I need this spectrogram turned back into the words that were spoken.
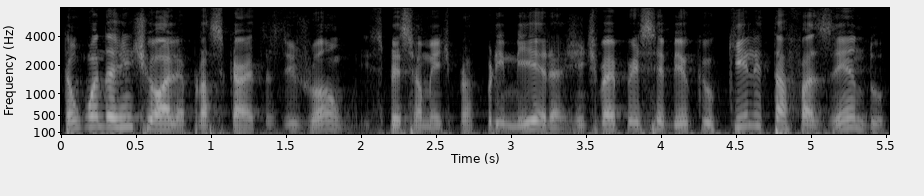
Então, quando a gente olha para as cartas de João, especialmente para a primeira, a gente vai perceber que o que ele está fazendo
